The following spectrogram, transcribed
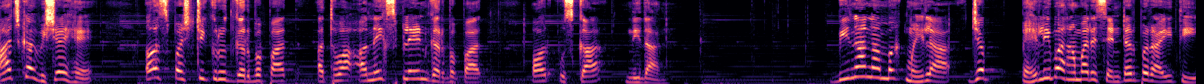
आज का विषय है अस्पष्टीकृत गर्भपात अथवा अनएक्सप्लेन गर्भपात और उसका निदान। बीना नामक महिला जब पहली बार हमारे सेंटर पर आई थी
